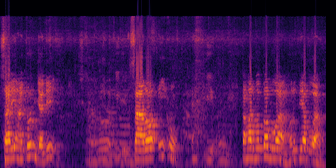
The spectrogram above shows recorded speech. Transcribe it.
Syariatun jadi Saro'i'u. saro'i'u. Tamar buto buang, huruf ya buang.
